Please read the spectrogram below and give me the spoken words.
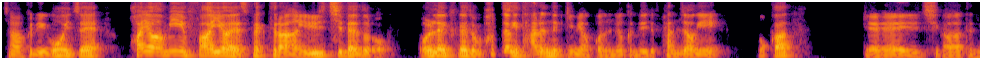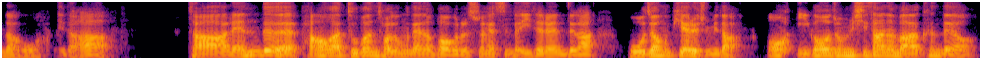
자, 그리고 이제 화염이 파이어 에스펙트랑 일치되도록. 원래 그게 좀 판정이 다른 느낌이었거든요. 근데 이제 판정이 똑같게 일치가 된다고 합니다. 자, 랜드 방어가 두 번 적용되는 버그를 수정했습니다. 이제 랜드가 고정 피해를 줍니다. 어, 이거 좀 시사하는 바가 큰데요.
